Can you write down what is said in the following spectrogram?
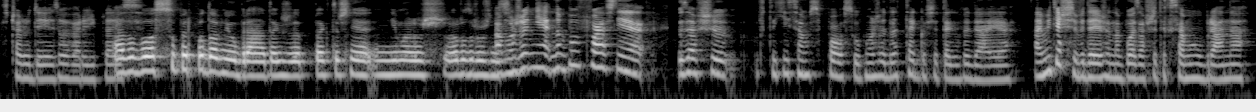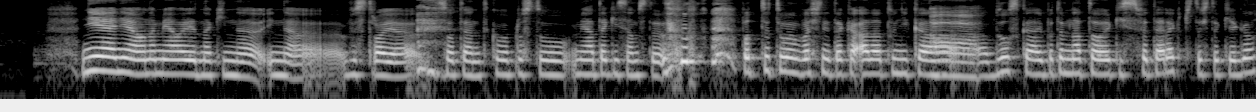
z Czarodzieje z Waverly Place. Albo była super podobnie ubrana, także praktycznie nie możesz rozróżnić. A może nie? No bo właśnie zawsze w taki sam sposób. Może dlatego się tak wydaje. A mi też się wydaje, że ona była zawsze tak samo ubrana. Nie, nie, ona miała jednak inne, inne wystroje co ten, tylko po prostu miała taki sam styl. Pod tytułem właśnie taka ala tunika, o. bluzka i potem na to jakiś sweterek czy coś takiego.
